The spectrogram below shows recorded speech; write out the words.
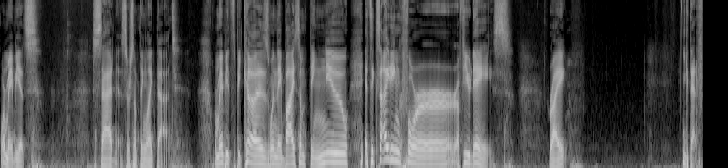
Or maybe it's sadness or something like that. Or maybe it's because when they buy something new, it's exciting for a few days, right? You get that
